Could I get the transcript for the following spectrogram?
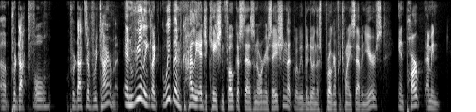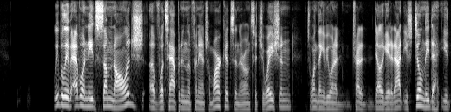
uh, productive, productive retirement. and really like we've been highly education focused as an organization that we've been doing this program for 27 years. In part i mean we believe everyone needs some knowledge of what's happening in the financial markets and their own situation. It's one thing if you want to try to delegate it out you still need to you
